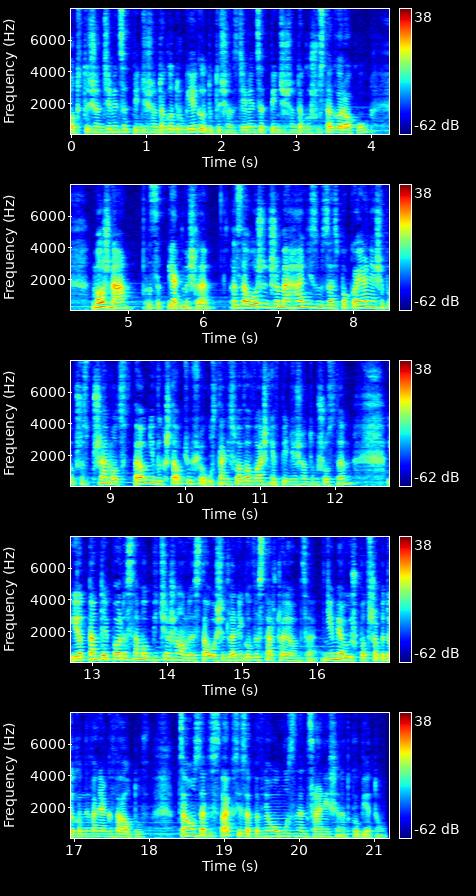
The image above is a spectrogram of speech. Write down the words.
od 1952 do 1956 roku, można, jak myślę, założyć, że mechanizm zaspokojania się poprzez przemoc w pełni wykształcił się u Stanisława właśnie w 56 i od tamtej pory samo bicie żony stało się dla niego wystarczające. Nie miał już potrzeby dokonywania gwałtów. Całą satysfakcję zapewniało mu znęcanie się nad kobietą.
